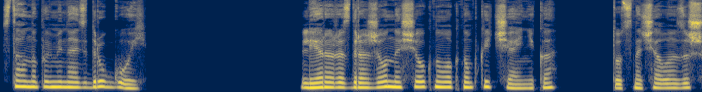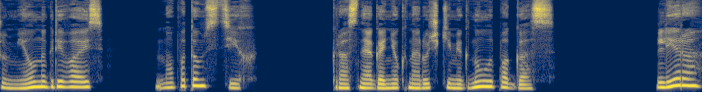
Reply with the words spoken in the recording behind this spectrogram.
стал напоминать другой. Лера раздраженно щелкнула кнопкой чайника. Тот сначала зашумел, нагреваясь, но потом стих. Красный огонек на ручке мигнул и погас. Лера,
